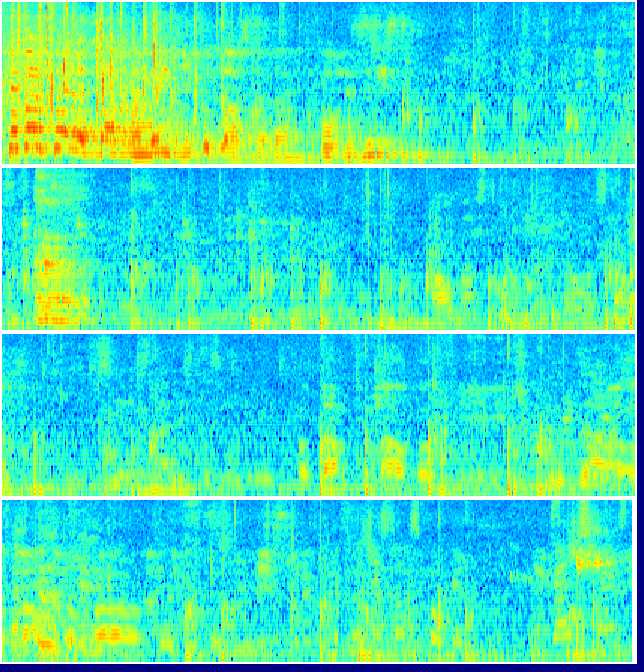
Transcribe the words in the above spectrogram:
І тепер перед банером вийдіть, будь ласка, да. повний зріст. А у нас там финал осталось. Все остались посмотреть. Но там финал был фееричный. Ну да. Ну, там тупо, Так ну часов сколько? Пять шесть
